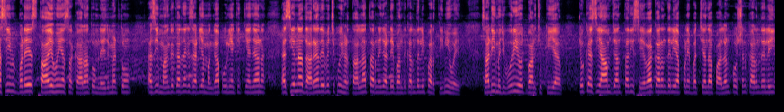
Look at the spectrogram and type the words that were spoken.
ਅਸੀਂ ਬੜੇ ਸਤਾਏ ਹੋਏ ਹਾਂ ਸਰਕਾਰਾਂ ਤੋਂ, ਮੈਨੇਜਮੈਂਟ ਤੋਂ। ਅਸੀਂ ਮੰਗ ਕਰਦੇ ਹਾਂ ਕਿ ਸਾਡੀਆਂ ਮੰਗਾਂ ਪੂਰੀਆਂ ਕੀਤੀਆਂ ਜਾਣ। ਅਸੀਂ ਇਹਨਾਂ ਅਦਾਰਿਆਂ ਦੇ ਵਿੱਚ ਕੋਈ ਹੜਤਾਲਾਂ ਧਰਨੇ ਜਾਂ ਅੱਡੇ ਬੰਦ ਕਰਨ ਦੇ ਲਈ ਭਰਤੀ ਨਹੀਂ ਹੋਏ। ਸਾਡੀ ਮਜਬੂਰੀ ਹੋ, ਬਣ ਚੁੱਕੀ ਆ। ਕਿਉਂਕਿ ਅਸੀਂ ਆਮ ਜਨਤਾ ਦੀ ਸੇਵਾ ਕਰਨ ਦੇ ਲਈ, ਆਪਣੇ ਬੱਚਿਆਂ ਦਾ ਪਾਲਣ ਪੋਸ਼ਣ ਕਰਨ ਦੇ ਲਈ,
